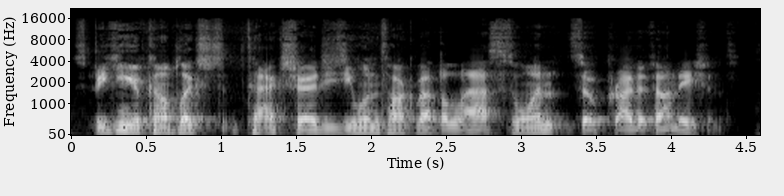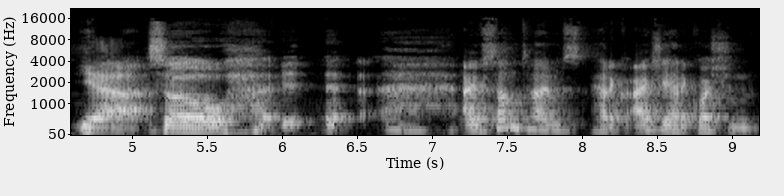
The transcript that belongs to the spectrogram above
Speaking of complex tax strategies, you want to talk about the last one? So, private foundations. Yeah. So, I've sometimes had, a, I actually had a question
